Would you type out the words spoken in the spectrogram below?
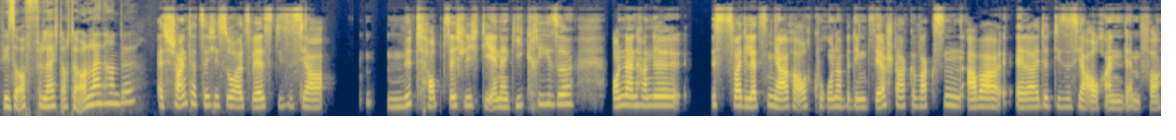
wie so oft vielleicht auch der Onlinehandel? Es scheint tatsächlich so, als wäre es dieses Jahr mit hauptsächlich die Energiekrise. Onlinehandel ist zwar die letzten Jahre auch Corona-bedingt sehr stark gewachsen, aber er leidet dieses Jahr auch einen Dämpfer.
